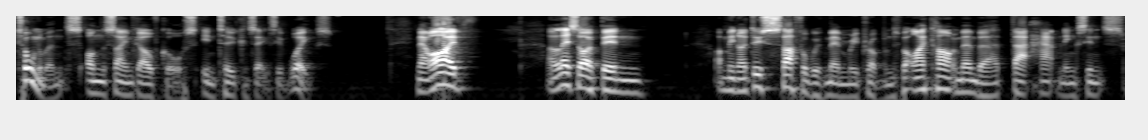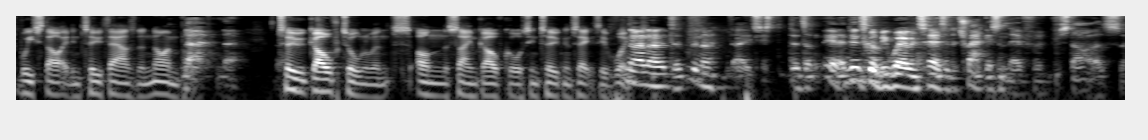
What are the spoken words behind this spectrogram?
tournaments on the same golf course in two consecutive weeks. Now, I've, unless I've been, I mean, I do suffer with memory problems, but I can't remember that happening since we started in 2009. No, no two golf tournaments on the same golf course in two consecutive weeks. No, no, no. It's just it doesn't. Yeah, there's got to be wear and tear to the track, isn't there, for starters? So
